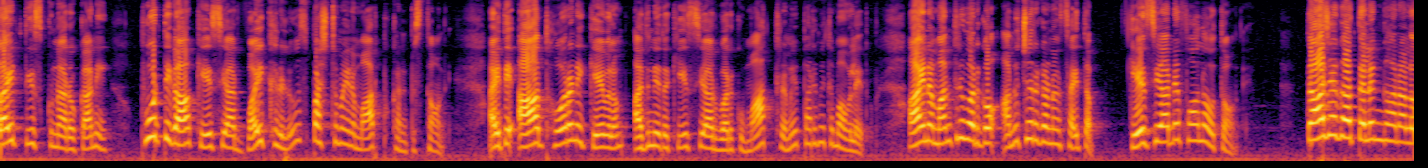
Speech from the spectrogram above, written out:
లైట్ తీసుకున్నారో కానీ పూర్తిగా కేసీఆర్ వైఖరిలో స్పష్టమైన మార్పు కనిపిస్తోంది. అయితే ఆ ధోరణి కేవలం అధినేత కేసీఆర్ వరకు మాత్రమే పరిమితం అవ్వలేదు ఆయన మంత్రివర్గం అనుచరగణం సైతం కేసీఆర్నే ఫాలో అవుతోంది. తాజాగా తెలంగాణలో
